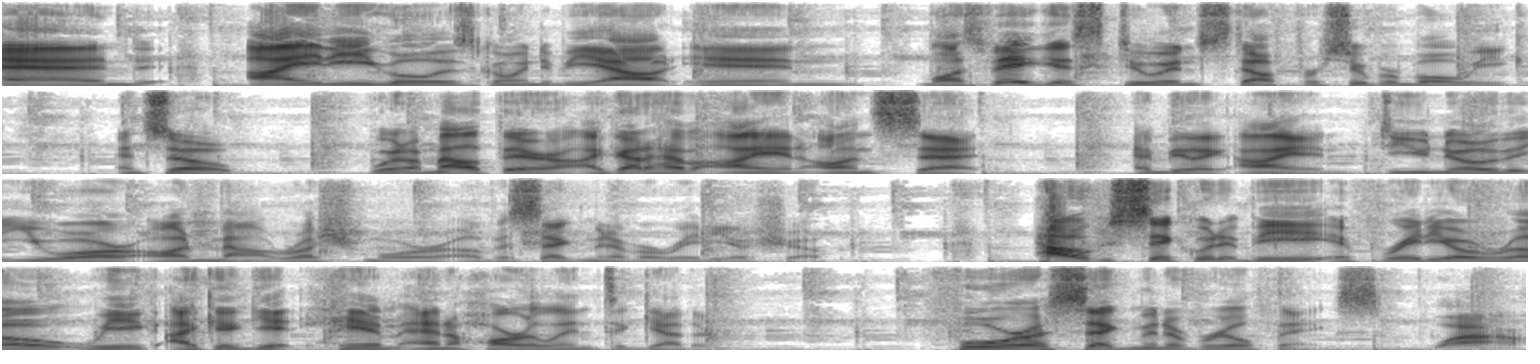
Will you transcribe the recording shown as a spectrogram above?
and Ian Eagle is going to be out in Las Vegas doing stuff for Super Bowl week. And so, when I'm out there, I got to have Ian on set and be like, Ian, do you know that you are on Mount Rushmore of a segment of our radio show? How sick would it be if Radio Row week I could get him and Harlan together for a segment of Real Things? Wow.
